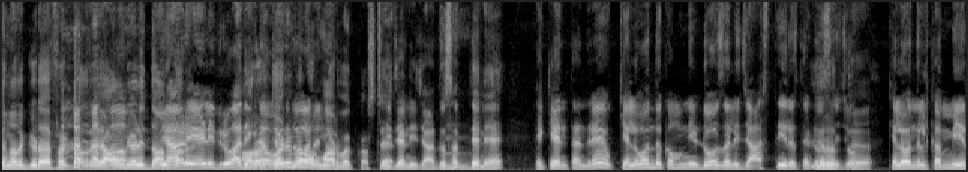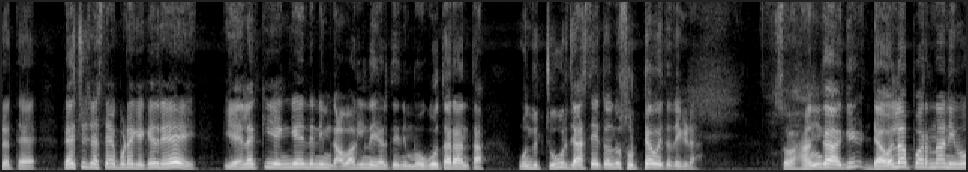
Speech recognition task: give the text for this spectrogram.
ಏನಾದ್ರು ಗಿಡ ಎಫೆಕ್ಟ್ ಆದ್ರೆ ಅವ್ನು ಹೇಳಿದ್ದ ಯಾರು ಹೇಳಿದ್ರು ಅದಕ್ಕೆ ಮಾಡ್ಬೇಕು ಅಷ್ಟೇ. ನಿಜ ನಿಜ ಅದು. ಸತ್ಯನೇ. ಯಾಕೆ ಅಂತಂದ್ರೆ ಕೆಲವೊಂದು ಕಂಪ್ನಿ ಡೋಸ್ ಅಲ್ಲಿ ಜಾಸ್ತಿ ಇರುತ್ತೆ ಕೆಲವೊಂದ್ರಲ್ಲಿ ಕಮ್ಮಿ ಇರುತ್ತೆ. ಹೆಚ್ಚು ಜಾಸ್ತಿ ಆಗ್ಬಿಡಕ್ಕೆ ಯಾಕೆಂದ್ರೆ ಏಲಕ್ಕಿ ಹೆಂಗೆ ಅಂದ್ರೆ ನಿಮ್ಗೆ ಅವಾಗ್ಲಿಂದ ಹೇಳ್ತೀನಿ ನಿಮ್ ಮಗು ತರ ಅಂತ. ಒಂದು ಚೂರು ಜಾಸ್ತಿ ಆಯ್ತು ಅಂದ್ರೆ ಸುಟ್ಟೆ ಹೋಯ್ತದೆ ಗಿಡ. ಸೊ ಹಾಗಾಗಿ ಡೆವಲಪರ್ನ ನೀವು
